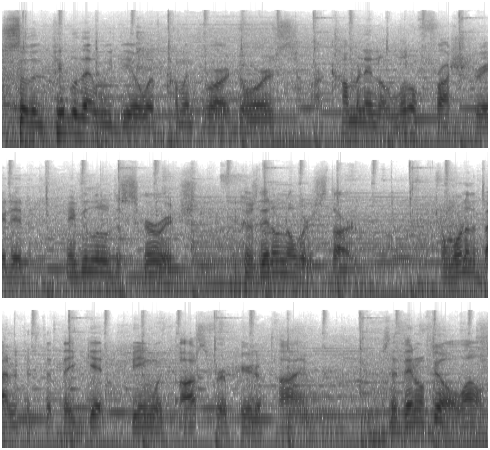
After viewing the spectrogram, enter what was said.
So the people that we deal with coming through our doors are coming in a little frustrated, maybe a little discouraged, because they don't know where to start. And one of the benefits that they get being with us for a period of time is that they don't feel alone.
